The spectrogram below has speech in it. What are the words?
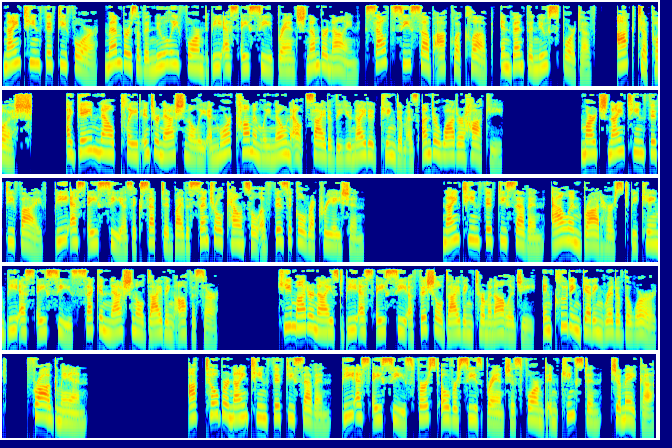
1954, members of the newly formed BSAC branch number 9, Southsea Sub Aqua Club, invent the new sport of octopush a game now played internationally and more commonly known outside of the United Kingdom as underwater hockey. March 1955, BSAC is accepted by the Central Council of Physical Recreation. 1957, Alan Broadhurst became BSAC's second national diving officer. He modernized BSAC official diving terminology, including getting rid of the word frogman October 1957, BSAC's first overseas branch is formed in Kingston, Jamaica.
